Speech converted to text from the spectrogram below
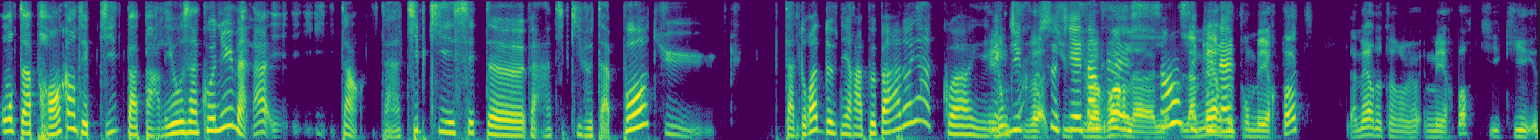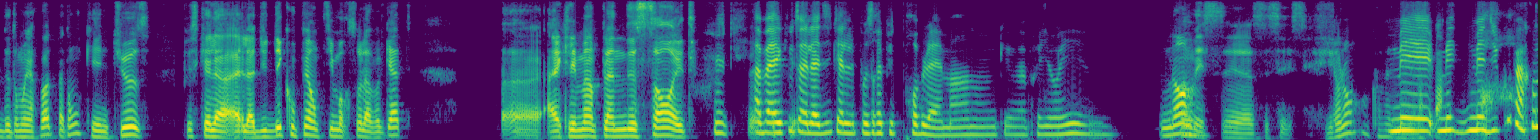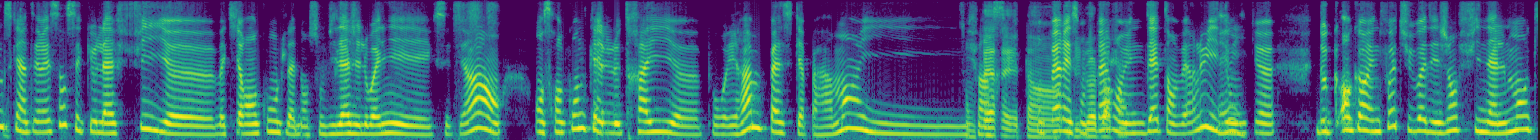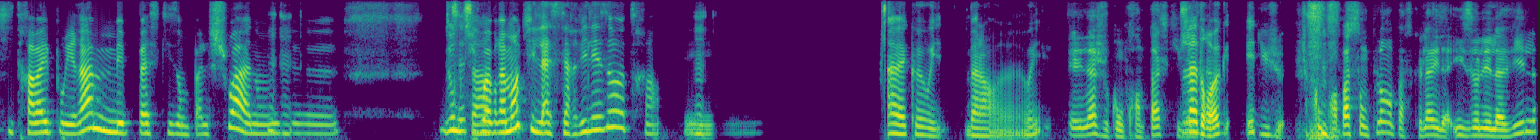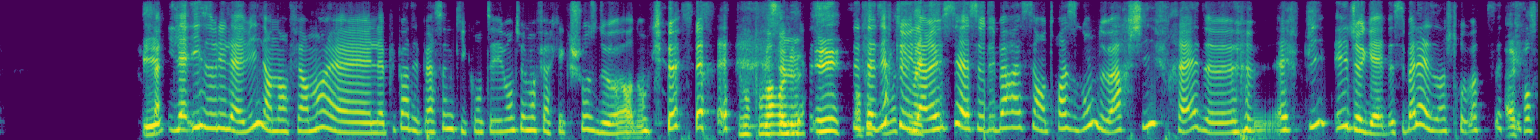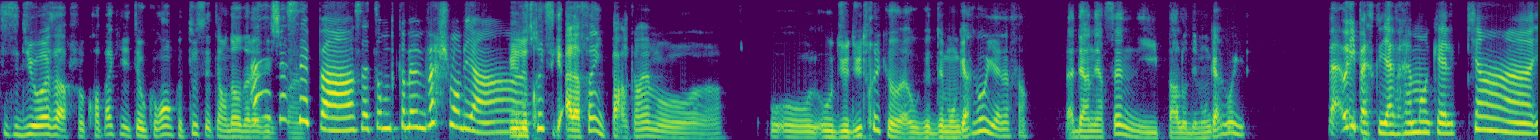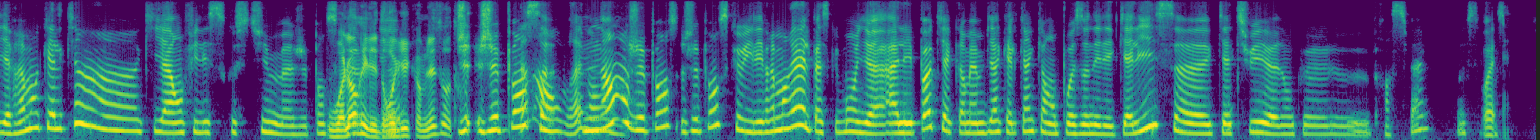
on t'apprend quand t'es petite pas parler aux inconnus, mais là, t'as un type qui essaie de, enfin, un type qui veut ta peau, tu, tu as le droit de devenir un peu paranoïaque, quoi. Et- donc, du coup, vas, ce tu, qui est tu la, intéressant, la, c'est la que mère la- de ton meilleur pote, la mère de ton meilleur pote, qui, qui, de ton meilleur pote, pardon, qui est une tueuse, puisqu'elle a, elle a dû découper en petits morceaux l'avocate, euh, avec les mains pleines de sang et tout. Ah bah écoute, elle a dit qu'elle poserait plus de problème, hein, donc euh, a priori. euh. Non, Ouais. mais c'est, violent quand même. Mais, mais, mais du coup, par contre, ce qui est intéressant, c'est que la fille euh, bah, qu'il rencontre là dans son village éloigné, etc., on, on se rend compte qu'elle le trahit euh, pour Hiram parce qu'apparemment, il... Son enfin, père est un. son père et son frère ont une dette envers lui. Eh donc, euh, donc, encore une fois, tu vois des gens finalement qui travaillent pour Hiram, mais parce qu'ils n'ont pas le choix. Donc, Mm, donc tu ça. vois vraiment qu'il a servi les autres. Et- Mm. Avec, euh, oui. Bah alors, euh, oui. Et là, je comprends pas ce qu'il la faire. drogue et du jeu. Je comprends pas son plan parce que là, il a isolé la ville. Et Bah, il a isolé la ville en enfermant euh, la plupart des personnes qui comptaient éventuellement faire quelque chose dehors. Donc, c'est-à-dire qu'il a réussi à se débarrasser en trois secondes de Archie, Fred, euh, FP et Jughead. C'est balèze, hein, je trouve. hein. C'est- Ah, je pense que c'est dû au hasard. Je crois pas qu'il était au courant que tous étaient en dehors de la ville. Ah, Je quand même. sais pas, hein, ça tombe quand même vachement bien. hein. Et le truc, c'est qu'à la fin, il parle quand même au, euh, au, au- au dieu du truc, au, au démon gargouille à la fin. La dernière scène, il parle au démon gargouille. Bah oui, parce qu'il y a vraiment quelqu'un, il y a vraiment quelqu'un qui a enfilé ce costume, je pense. Ou que- alors il est drogué comme les autres. Je, je pense. Ah non, vraiment. Non, je pense, je pense qu'il est vraiment réel parce que bon, il y a, à l'époque, il y a quand même bien quelqu'un qui a empoisonné les calices, euh, qui a tué euh, donc euh, le principal. Ouais,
